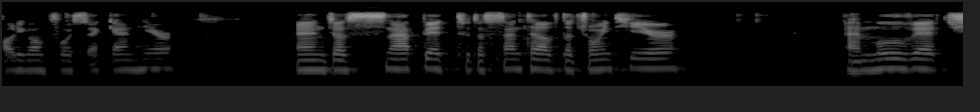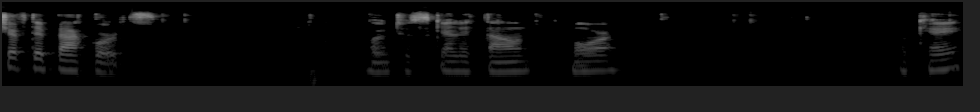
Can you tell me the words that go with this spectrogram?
polygon for a second here and just snap it to the center of the joint here and move it shift it backwards. I'm going to scale it down more okay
